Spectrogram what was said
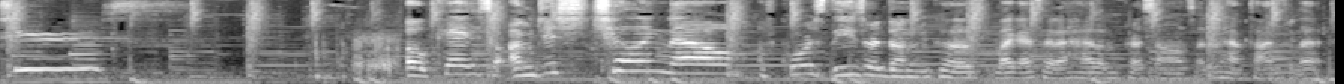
Cheers. Okay, so I'm just chilling now. Of course, these are done because, like I said, I had them press on, so I didn't have time for that.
